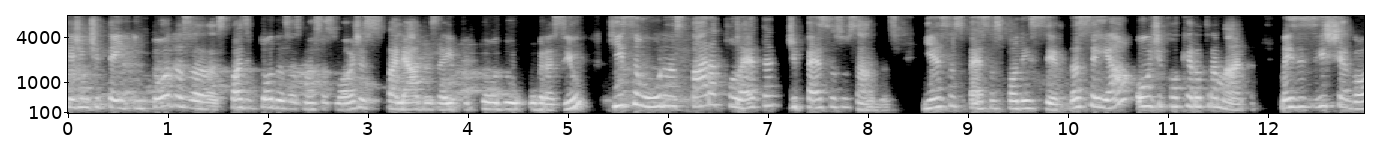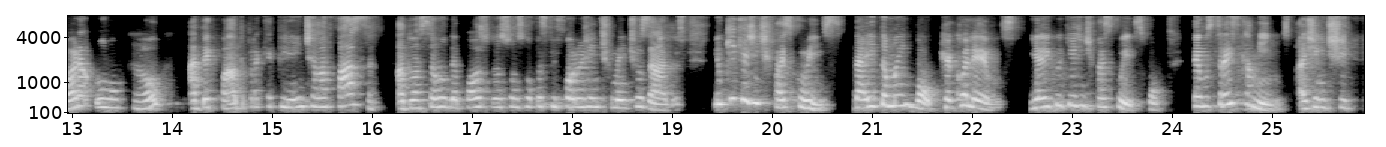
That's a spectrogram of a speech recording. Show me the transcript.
que a gente tem em todas as, quase todas as nossas lojas, espalhadas aí por todo o Brasil, que são urnas para coleta de peças usadas. E essas peças podem ser da CIA ou de qualquer outra marca mas existe agora um local adequado para que a cliente ela faça a doação ou depósito das suas roupas que foram gentilmente usadas. E o que, que a gente faz com isso? Daí também, bom, recolhemos. E aí, o que a gente faz com isso? Bom, temos três caminhos. A gente,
